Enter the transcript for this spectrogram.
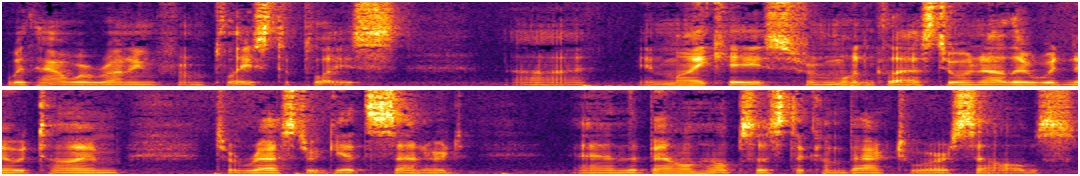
with how we're running from place to place. Uh, in my case, from one class to another with no time to rest or get centered. And the bell helps us to come back to ourselves,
